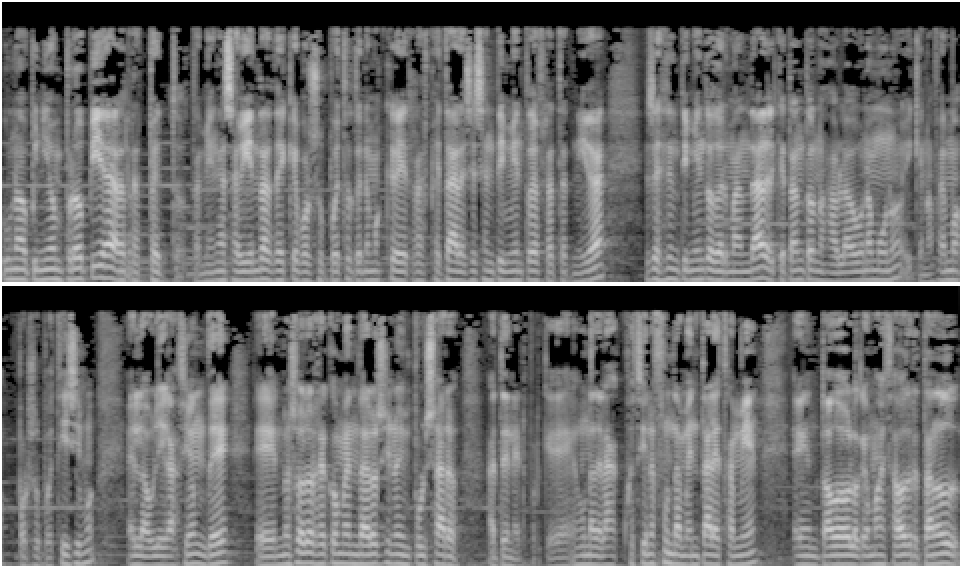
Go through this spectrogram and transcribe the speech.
una opinión propia al respecto. También a sabiendas de que, por supuesto, tenemos que respetar ese sentimiento de fraternidad, ese sentimiento de hermandad del que tanto nos hablaba Unamuno y que nos vemos, por supuestísimo, en la obligación de eh, no solo recomendaros, sino impulsaros a tener, porque es una de las cuestiones fundamentales también en todo lo que hemos estado tratando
